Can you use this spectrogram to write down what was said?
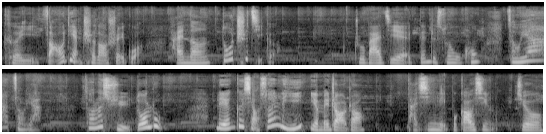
可以早点吃到水果，还能多吃几个。猪八戒跟着孙悟空走呀走呀，走了许多路，连个小酸梨也没找着。他心里不高兴了，就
